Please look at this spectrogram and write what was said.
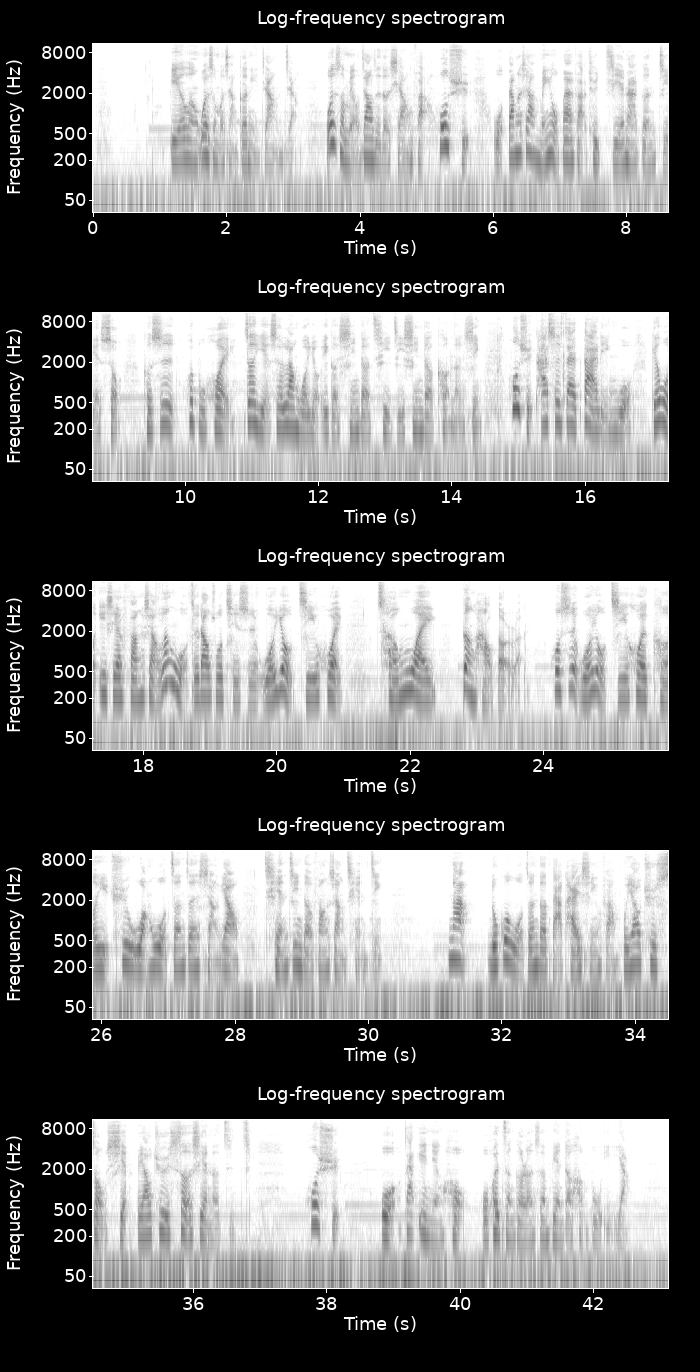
别人为什么想跟你这样讲。为什么有这样子的想法？或许我当下没有办法去接纳跟接受，可是会不会这也是让我有一个新的契机、新的可能性？或许他是在带领我，给我一些方向，让我知道说，其实我有机会成为更好的人，或是我有机会可以去往我真正想要前进的方向前进。那。如果我真的打开心房，不要去受限，不要去设限了自己，或许我在一年后，我会整个人生变得很不一样。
